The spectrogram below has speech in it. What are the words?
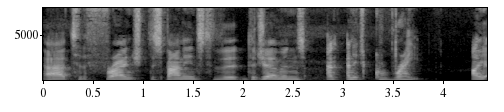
uh, to the French, the Spaniards, to the, the Germans, and, and it's great. I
